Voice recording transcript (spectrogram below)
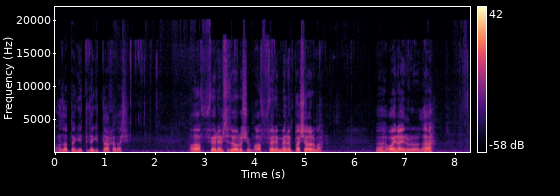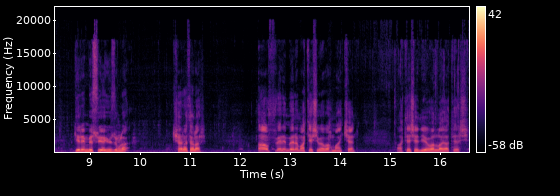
Azap da gitti de gitti arkadaş. Aferin size oluşum. Aferin benim paşalarıma. Heh, oynayın oralarda. Ha. Girin bir suya yüzün la. Keratalar. Aferin benim ateşime bak manken. Ateş ediyor vallahi ateş.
